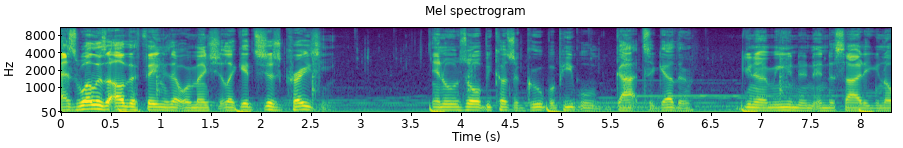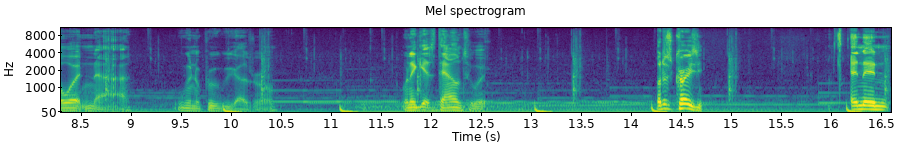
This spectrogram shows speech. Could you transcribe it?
as well as other things that were mentioned. Like it's just crazy, and it was all because a group of people got together, you know what I mean, and, and decided, you know what, nah, we're gonna prove you guys wrong. When it gets down to it, but it's crazy. And then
